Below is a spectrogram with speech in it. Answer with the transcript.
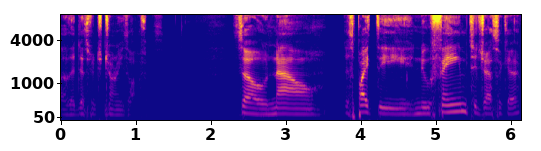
uh, the district attorney's office. So now despite the new fame to Jessica,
